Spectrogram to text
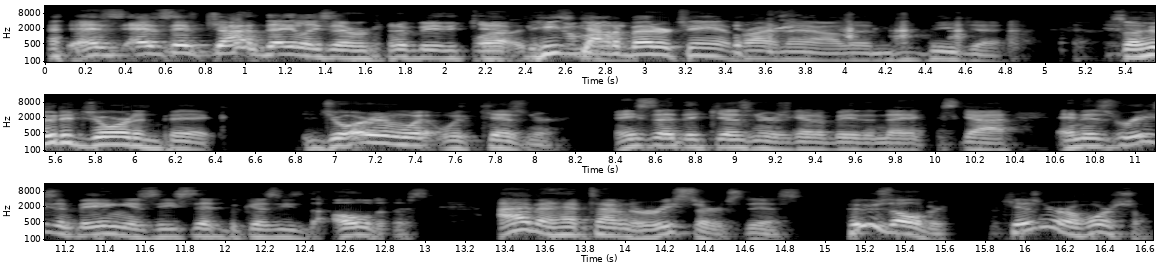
As, as if John Daly's ever going to be the well, captain. he's Come got a better chance right now than DJ. So who did Jordan pick? Jordan went with Kisner. He said that Kisner is going to be the next guy. And his reason being is he said because he's the oldest. I haven't had time to research this. Who's older, Kisner or Horschel?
